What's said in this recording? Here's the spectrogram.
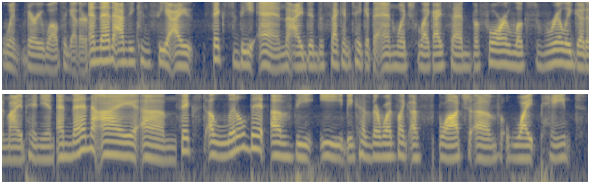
went very well together. And then as you can see, I fixed the N. I did the second take at the N, which, like I said before, looks really good in my opinion. And then I um, fixed a little bit of the E because there was like a splotch of white paint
